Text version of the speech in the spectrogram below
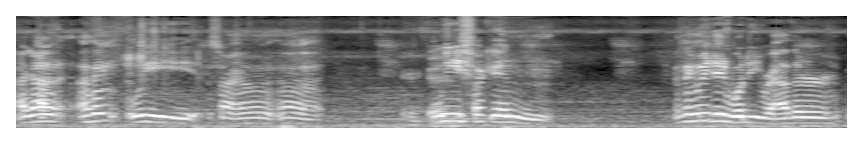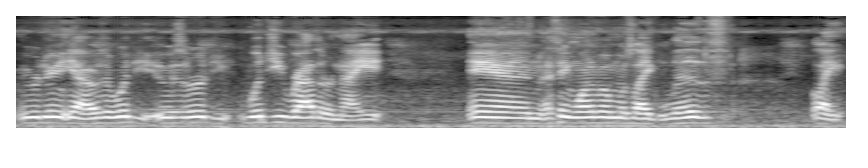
I got. I think we. Sorry. Uh, we fucking. I think we did. Would you rather? We were doing. Yeah, it was a would you. It was a would you, would you rather night, and I think one of them was like live, like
